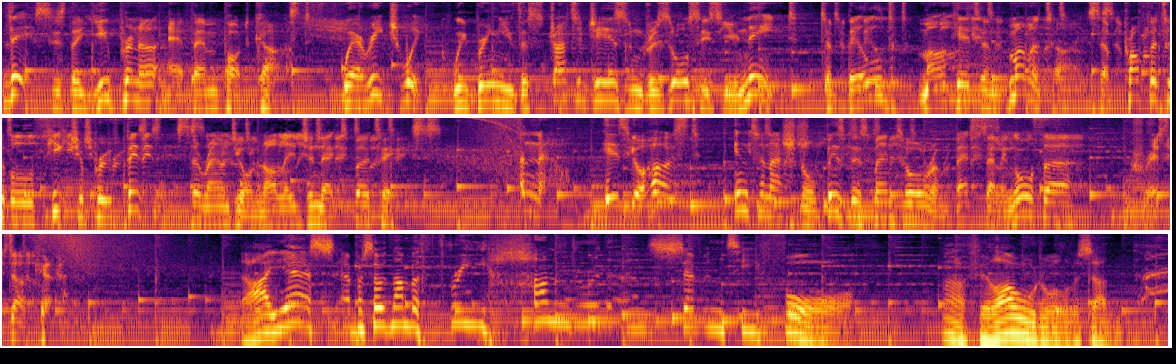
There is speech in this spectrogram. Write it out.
This is the Youpreneur FM podcast, where each week we bring you the strategies and resources you need to build, market, and monetize a profitable, future proof business around your knowledge and expertise. And now, here's your host, international business mentor and best selling author, Chris Ducker. Ah, yes, episode number 374. Oh, I feel old all of a sudden.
